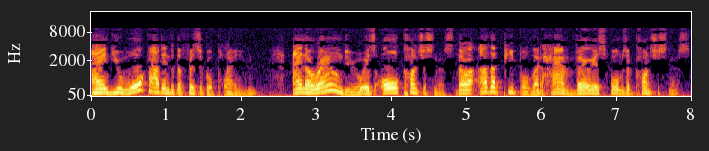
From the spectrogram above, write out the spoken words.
And you walk out into the physical plane, and around you is all consciousness. There are other people that have various forms of consciousness.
